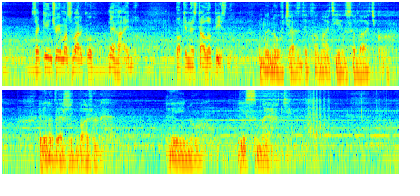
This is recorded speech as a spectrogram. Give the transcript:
Закінчуємо сварку негайно, поки не стало пізно. Минув час дипломатії усе батько. Він одержить бажане. Війну і смерть.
